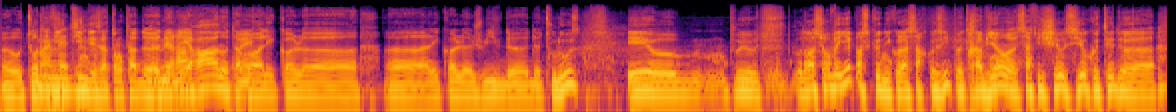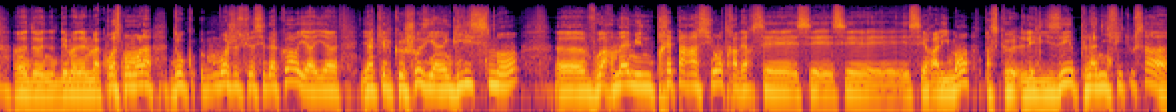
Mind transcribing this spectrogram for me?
euh, autour des victimes des attentats de, de Mera, notamment à l'école euh, à l'école juive de, de Toulouse. Et euh, on peut, faudra surveiller parce que Nicolas Sarkozy peut très bien euh, s'afficher aussi aux côtés de d'Emmanuel Macron à ce moment-là. Donc moi je suis assez d'accord. Il y a, il y, a, il y a quelque chose, il y a un glissement, euh, voire même une préparation à travers ces, ces, ces, ces ralliements, parce que l'Élysée planifie tout ça.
